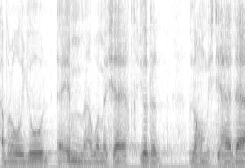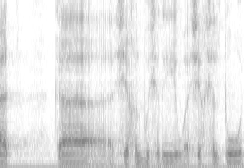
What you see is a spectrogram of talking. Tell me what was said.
عبر وجود أئمة ومشايخ جدد. لهم اجتهادات كالشيخ البشري والشيخ شلتوت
